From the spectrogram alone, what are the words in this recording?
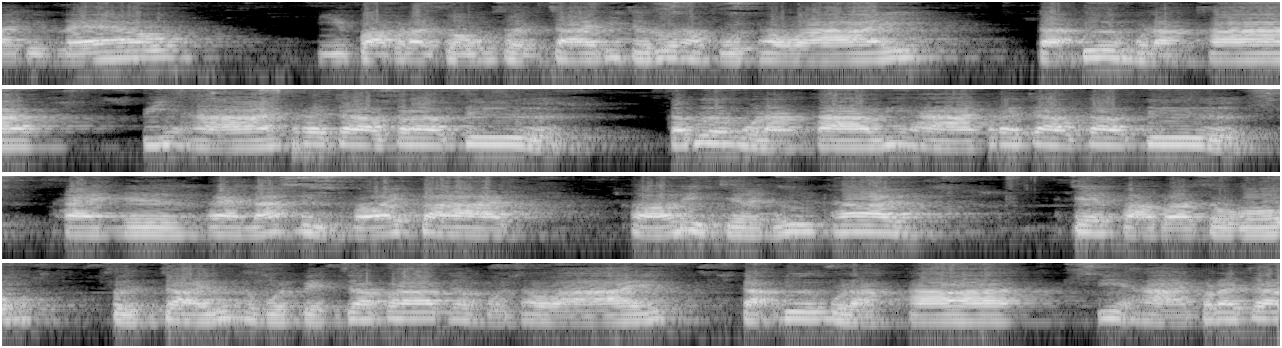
มาถึงแล้ว มีความประสงค์สนใจที่จะร่วมทำบุญถวายกระเบื้องมูลหลังคา วิหารพระเจ้าเก้าตื้อกระเบื้องมูลหลังคาวิหารพระเจ้าเก้าตื้อแผ่นหนึ่งแผ่นละหนึ่งร้อยบาท ขอเรียนเชิญทุกท่านแจ้งความประสงค์สนใจร่วมทำบุญเป็นเจ้าภาพทำบุญถวายกระเบื้องมูลหลังคาวิหารพระเจ้า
